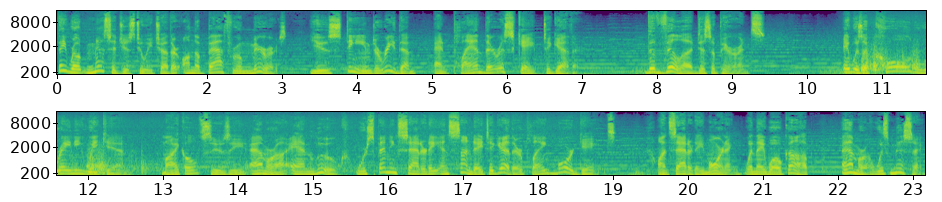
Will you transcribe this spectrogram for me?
They wrote messages to each other on the bathroom mirrors, used steam to read them, and planned their escape together. The Villa Disappearance It was a cold, rainy weekend, Michael, Susie, Amara, and Luke were spending Saturday and Sunday together playing board games. On Saturday morning, when they woke up, Amara was missing.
